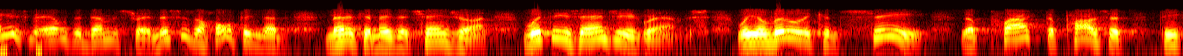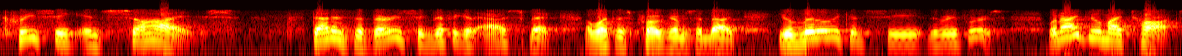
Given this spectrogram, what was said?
he has been able to demonstrate. And this is a whole thing that Medicare made a change on with these angiograms, where you literally can see the plaque deposit decreasing in size. That is the very significant aspect of what this program is about. You literally can see the reverse. When I do my talks,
